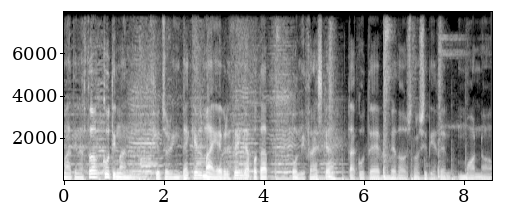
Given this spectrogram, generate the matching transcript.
κομμάτι είναι αυτό. Κούτιμαν, featuring Deckel, My Everything από τα πολύ φρέσκα. Τα ακούτε εδώ στο CTFM μόνο.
